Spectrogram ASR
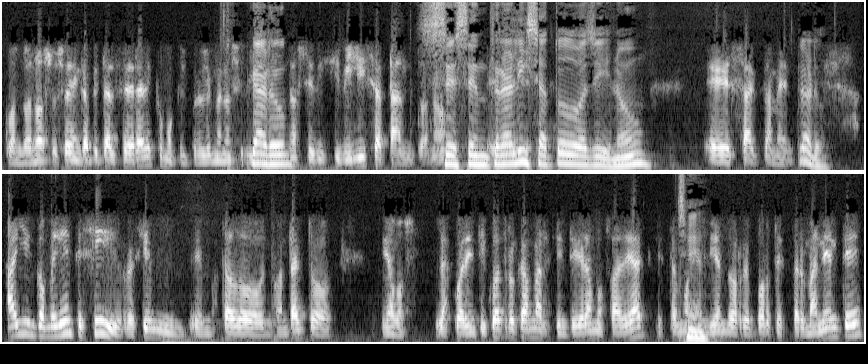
cuando no sucede en Capital Federal, es como que el problema no se, no se visibiliza tanto. ¿no? Se centraliza todo allí, ¿no? Exactamente. Claro. ¿Hay inconvenientes? Sí, recién hemos estado en contacto, digamos, las 44 cámaras que integramos FADEAC, estamos enviando reportes permanentes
